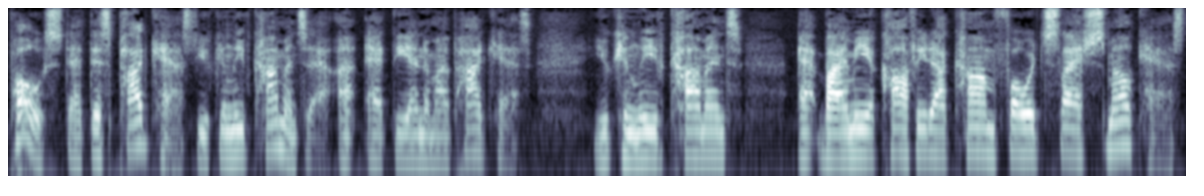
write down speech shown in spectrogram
post, at this podcast. You can leave comments at, at the end of my podcast. You can leave comments at buymeacoffee.com forward slash smellcast.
